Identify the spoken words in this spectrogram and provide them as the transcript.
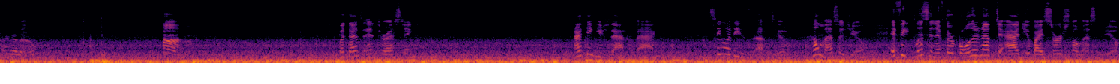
I don't know. Um. But that's interesting. I think you should add him back. See what he's up to. He'll message you. If he listen, if they're bold enough to add you by search, they'll message you.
